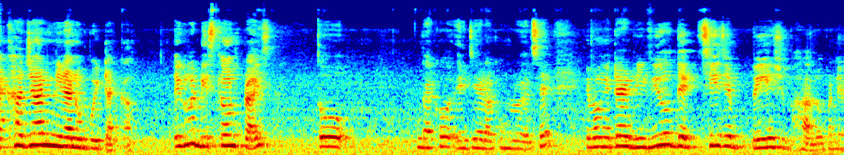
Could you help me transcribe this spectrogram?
এক হাজার নিরানব্বই টাকা। এগুলো ডিসকাউন্ট প্রাইস তো দেখো এই যে এরকম রয়েছে। এবং এটার রিভিউ দেখছি যে বেশ ভালো মানে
